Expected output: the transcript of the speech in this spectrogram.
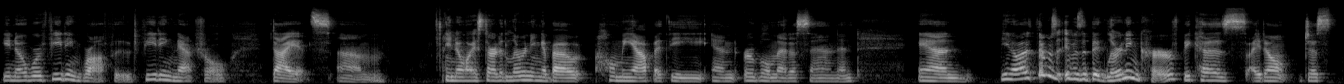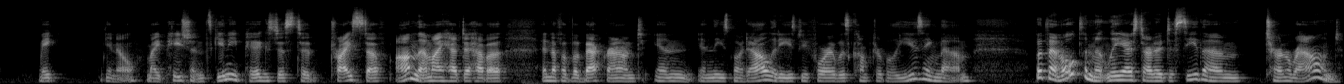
you know were feeding raw food, feeding natural diets. Um, you know, I started learning about homeopathy and herbal medicine and and you know there was it was a big learning curve because I don't just make you know my patients guinea pigs just to try stuff on them. I had to have a enough of a background in in these modalities before i was comfortable using them. But then ultimately i started to see them turn around.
